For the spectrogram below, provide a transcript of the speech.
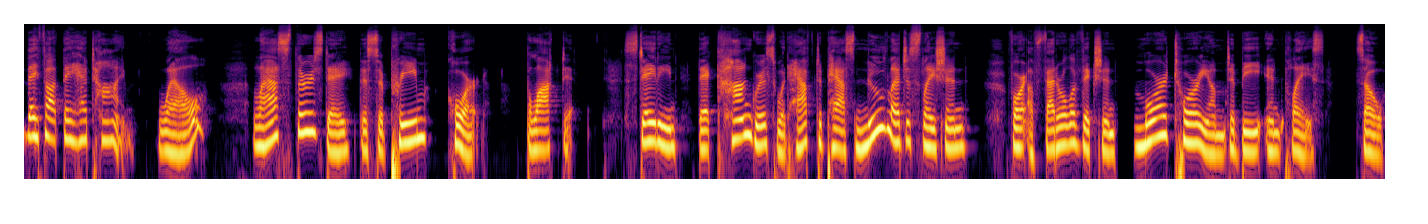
they thought they had time. Well, last Thursday, the Supreme Court blocked it, stating that Congress would have to pass new legislation for a federal eviction moratorium to be in place. So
